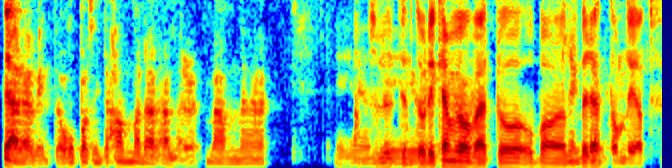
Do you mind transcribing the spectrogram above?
där är vi inte och hoppas inte hamna där heller. Men Eh, Absolut inte, och det kan vara värt att, att bara berätta om det. Att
